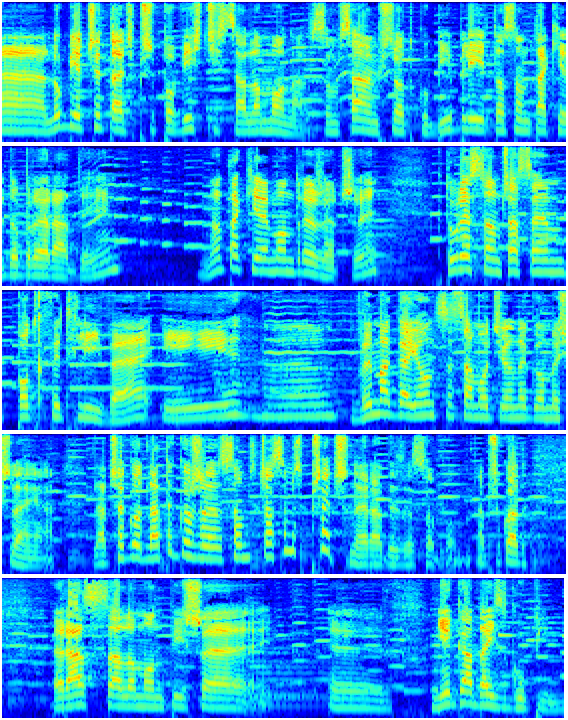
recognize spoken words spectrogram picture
E, lubię czytać przypowieści Salomona. Są w samym środku Biblii, to są takie dobre rady, no takie mądre rzeczy, które są czasem podchwytliwe i e, wymagające samodzielnego myślenia. Dlaczego? Dlatego, że są czasem sprzeczne rady ze sobą. Na przykład raz Salomon pisze e, nie gadaj z głupim.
